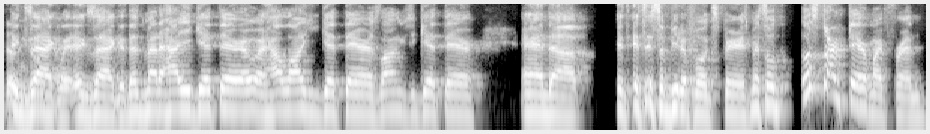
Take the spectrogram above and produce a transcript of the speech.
Doesn't exactly, exactly. It doesn't matter how you get there or how long you get there, as long as you get there. And uh, it, it's it's a beautiful experience, man. So let's start there, my friend.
